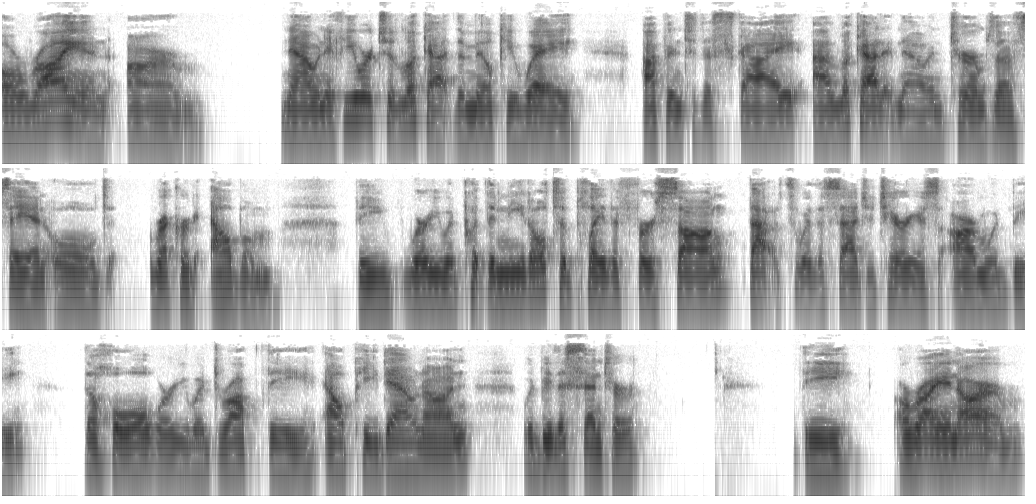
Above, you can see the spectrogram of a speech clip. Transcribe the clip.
Orion arm. Now, and if you were to look at the Milky Way up into the sky, uh, look at it now in terms of, say, an old record album. The where you would put the needle to play the first song, that's where the Sagittarius arm would be. The hole where you would drop the LP down on would be the center. The Orion arm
